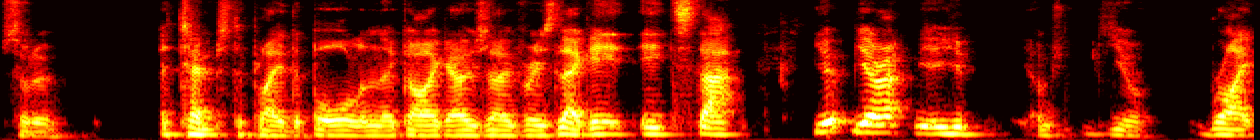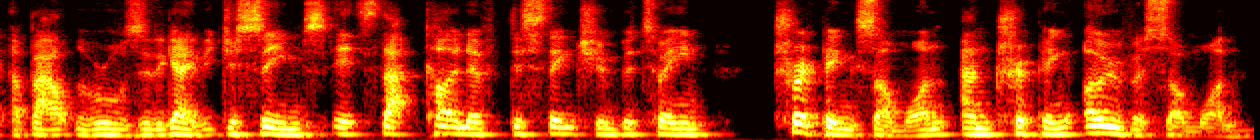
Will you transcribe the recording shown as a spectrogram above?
sort of attempts to play the ball and the guy goes over his leg. It, it's that you're you're, you're you're right about the rules of the game. It just seems it's that kind of distinction between tripping someone and tripping over someone.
